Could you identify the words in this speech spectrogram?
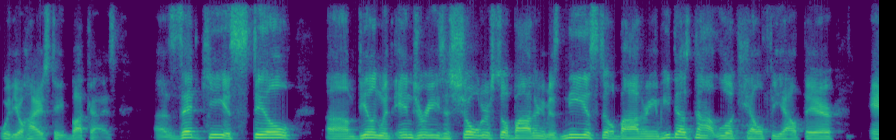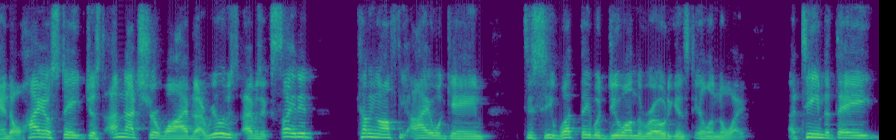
for the Ohio State Buckeyes. Uh, Zed Key is still um, dealing with injuries. His shoulder still bothering him. His knee is still bothering him. He does not look healthy out there. And Ohio State, just I'm not sure why, but I really was I was excited coming off the Iowa game to see what they would do on the road against Illinois, a team that they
